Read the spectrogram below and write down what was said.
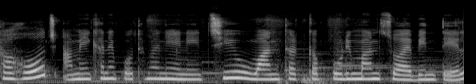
সহজ। আমি এখানে প্রথমে নিয়ে নিচ্ছি ওয়ান থার্ড কাপ পরিমাণ সয়াবিন তেল।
